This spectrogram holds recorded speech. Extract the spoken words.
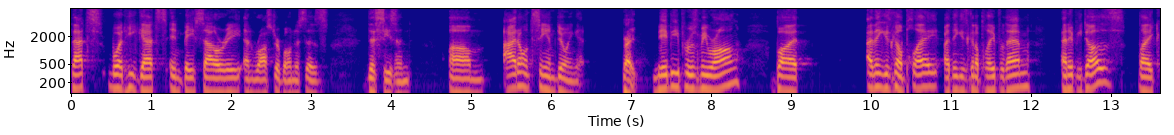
That's what he gets in base salary and roster bonuses this season. Um, I don't see him doing it. Right. Maybe he proves me wrong, but I think he's going to play. I think he's going to play for them. And if he does, like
